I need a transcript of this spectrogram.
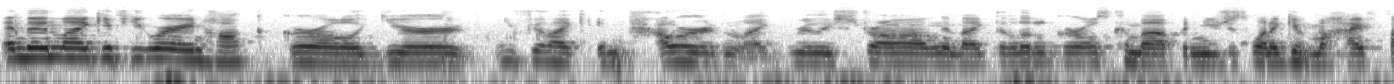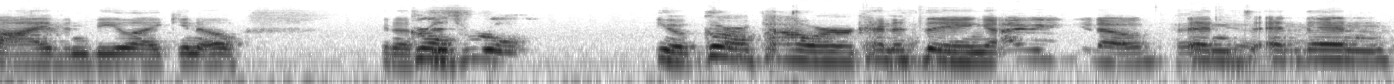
And then like if you're wearing Hawk Girl, you're you feel like empowered and like really strong, and like the little girls come up and you just want to give them a high five and be like, you know, you know, girls this, rule, you know, girl power kind of thing. I mean, you know, Heck and yeah. and then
